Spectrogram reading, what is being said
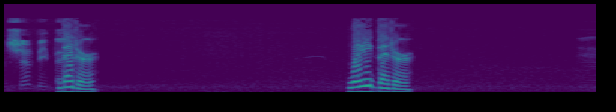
It should be better. Better. Way better. Mm.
